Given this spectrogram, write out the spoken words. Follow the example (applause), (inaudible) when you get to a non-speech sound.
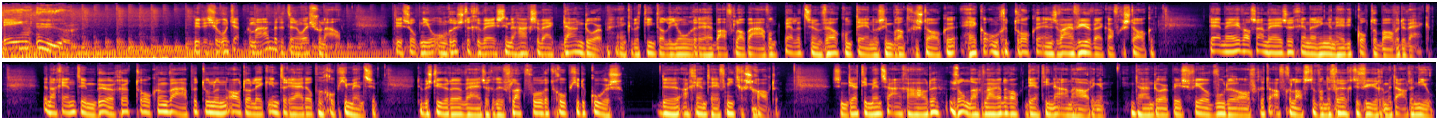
1 uur. Dit is Jeroen Tjepkema met het NOS Journaal. Het is opnieuw onrustig geweest in de Haagse wijk Duindorp. Enkele tientallen jongeren hebben afgelopen avond pallets en vuilcontainers in brand gestoken... hekken omgetrokken en zwaar vuurwerk afgestoken. De ME was aanwezig en er hing een helikopter boven de wijk. Een agent in Burger trok een wapen toen een auto leek in te rijden op een groepje mensen. De bestuurder wijzigde vlak voor het groepje de koers. De agent heeft niet geschoten. Zijn 13 mensen aangehouden. Zondag waren er ook 13 aanhoudingen. In Duindorp is veel woede over het afgelasten van de vreugdevuren met oud en nieuw.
